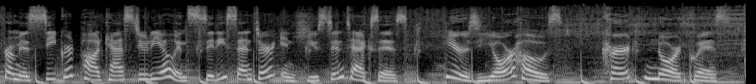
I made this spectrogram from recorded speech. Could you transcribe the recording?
from his secret podcast studio in City Center in Houston, Texas, here's your host, Kurt Nordquist.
